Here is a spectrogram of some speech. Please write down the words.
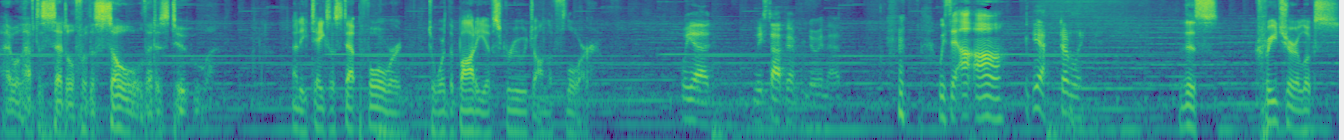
I will have to settle for the soul that is due. And he takes a step forward toward the body of Scrooge on the floor. We uh, we stop him from doing that. We say, uh-uh. Yeah, totally. This creature looks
